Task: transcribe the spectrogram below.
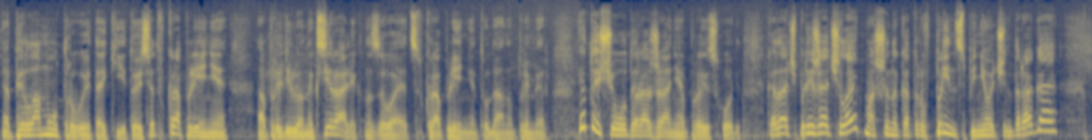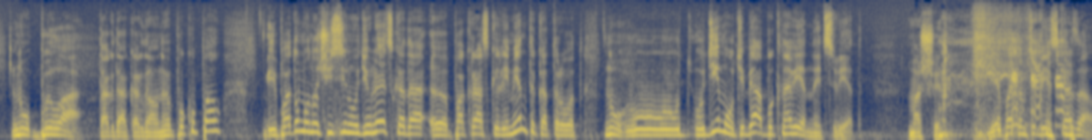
э, перламутровые такие, то есть это вкрапление определенное. Ксералик называется, вкрапление туда, например. Это еще удорожание происходит. Когда приезжает человек, машина, которая в принципе не очень дорогая, ну, была тогда, когда он ее покупал. И потом он очень сильно удивляется, когда э, покраска элемента, который вот, ну, у, у Димы у тебя обыкновенный цвет машины. Я поэтому тебе и сказал.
